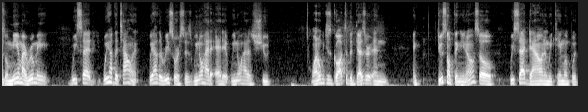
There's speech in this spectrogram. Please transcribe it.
So me and my roommate, we said we have the talent, we have the resources, we know how to edit, we know how to shoot. Why don't we just go out to the desert and and do something, you know? So we sat down and we came up with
